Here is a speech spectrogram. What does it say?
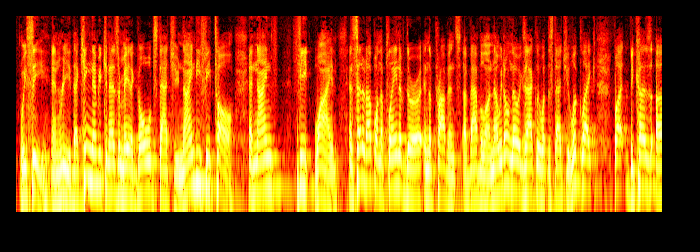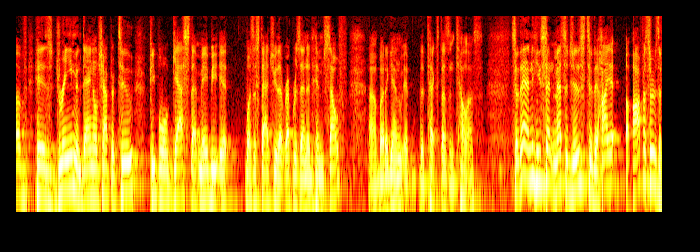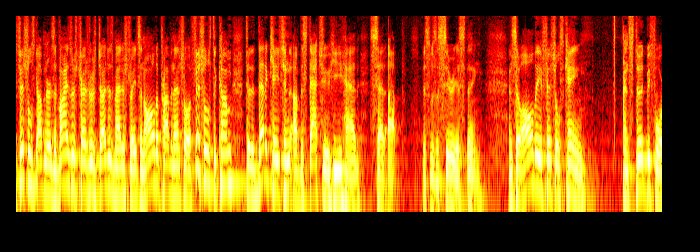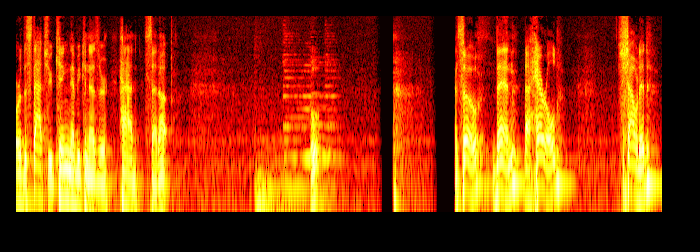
we see and read that King Nebuchadnezzar made a gold statue 90 feet tall and 9 feet wide and set it up on the plain of Dura in the province of Babylon. Now, we don't know exactly what the statue looked like, but because of his dream in Daniel chapter 2, people guess that maybe it was a statue that represented himself. Uh, but again, it, the text doesn't tell us. So then he sent messages to the high uh, officers, officials, governors, advisors, treasurers, judges, magistrates, and all the providential officials to come to the dedication of the statue he had set up. This was a serious thing. And so all the officials came and stood before the statue King Nebuchadnezzar had set up. Oh. And so then a herald shouted,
